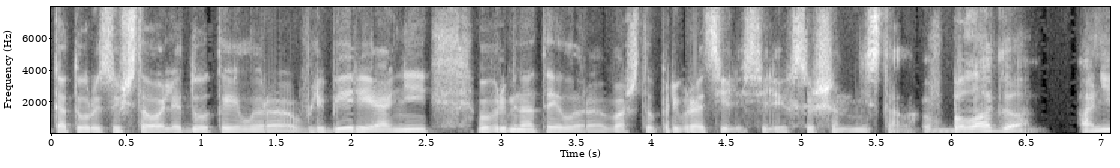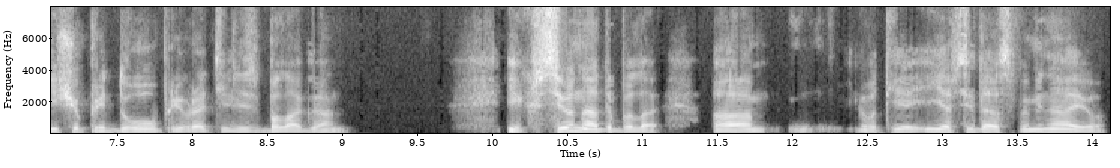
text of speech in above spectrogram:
которые существовали до Тейлора в Либерии, они во времена Тейлора во что превратились или их совершенно не стало? В балаган. Они еще при Доу превратились в балаган. Их все надо было. А, вот я, я всегда вспоминаю,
